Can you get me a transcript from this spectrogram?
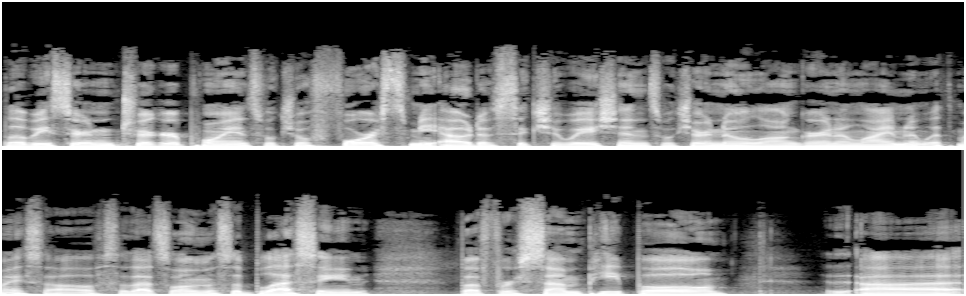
there'll be certain trigger points which will force me out of situations which are no longer in alignment with myself. So that's almost a blessing. But for some people, uh,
